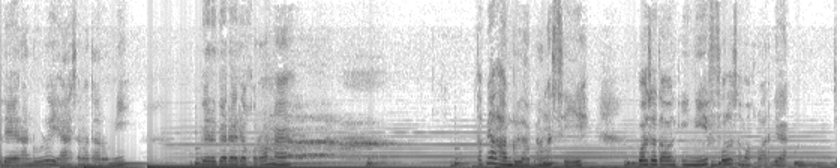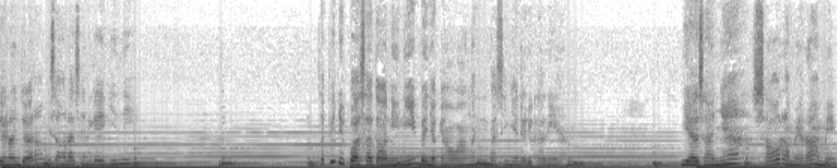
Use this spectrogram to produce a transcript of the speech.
LDRan dulu ya sama Taruni. Gara-gara ada corona. Tapi alhamdulillah banget sih. Puasa tahun ini full sama keluarga. Jarang-jarang bisa ngerasain kayak gini. Tapi di puasa tahun ini banyak yang kangen pastinya dari kalian. Biasanya sahur rame-rame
